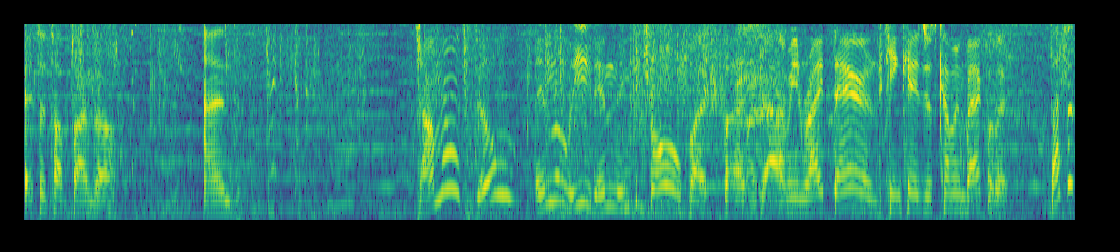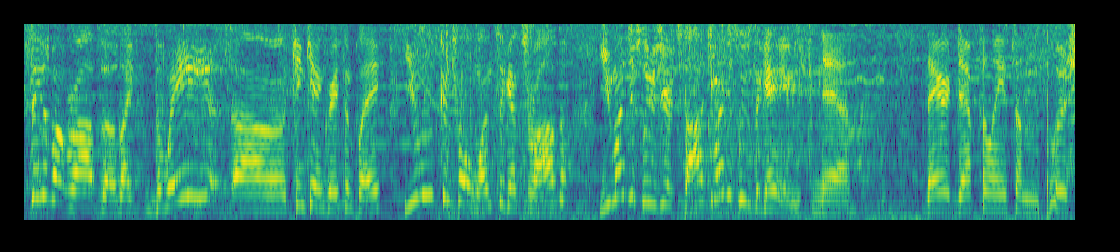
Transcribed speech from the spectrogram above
It's a tough time though, and Jama is still in the lead, in in control, but but oh my god, I mean, right there, King K is just coming back with it. That's the thing about Rob, though. Like, the way uh, King K and Grayson play, you lose control once against Rob, you might just lose your stock, you might just lose the game. Yeah, there definitely some push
